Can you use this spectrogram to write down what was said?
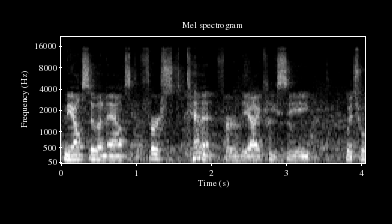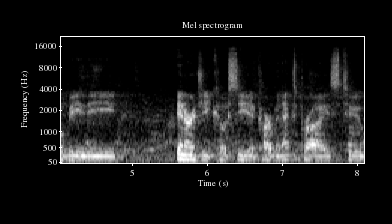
and he also announced the first tenant for the ITC, which will be the NRG COSIA Carbon XPRIZE to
